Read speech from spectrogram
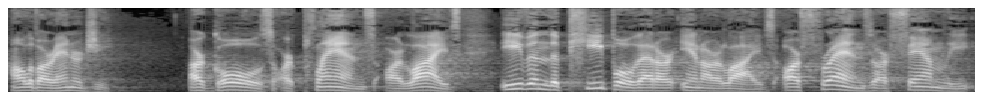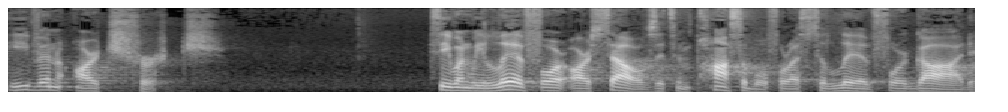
all of our energy, our goals, our plans, our lives, even the people that are in our lives, our friends, our family, even our church. See, when we live for ourselves, it's impossible for us to live for God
